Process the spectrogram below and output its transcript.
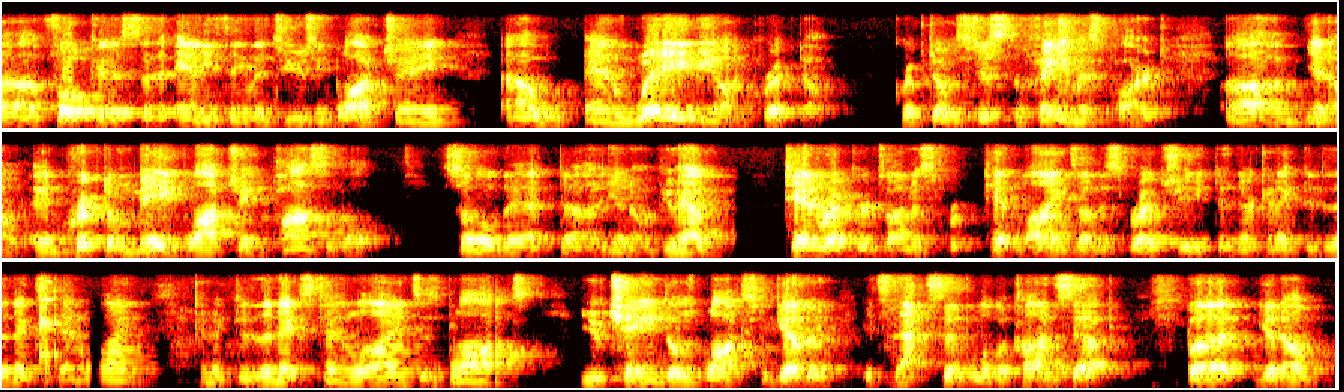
uh, focus. Uh, anything that's using blockchain uh, and way beyond crypto. Crypto is just the famous part, um, you know, and crypto made blockchain possible so that, uh, you know, if you have 10 records on a, 10 lines on a spreadsheet and they're connected to the next 10 line, connected to the next 10 lines as blocks, you chain those blocks together. It's that simple of a concept, but, you know,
